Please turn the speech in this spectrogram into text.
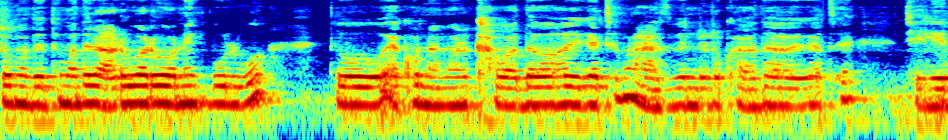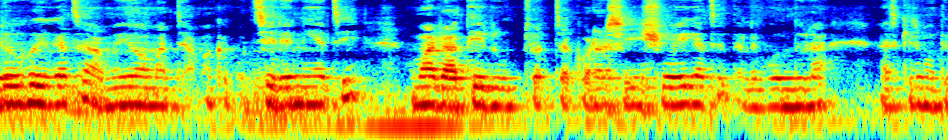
সম্বন্ধে তোমাদের আরও আরও অনেক বলব। তো এখন আমার খাওয়া দাওয়া হয়ে গেছে, আমার হাজব্যান্ডেরও খাওয়া দাওয়া হয়ে গেছে, ছেলেরও হয়ে গেছে, আমিও আমার জামা কাপড় ছেড়ে নিয়েছি। আমার রাতে রূপচর্চা করা শেষ হয়ে গেছে, তাহলে বন্ধুরা, আজকের মতো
